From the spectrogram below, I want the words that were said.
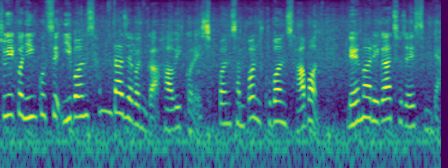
중위권 인코스 2번 삼다재건과 하위권의 10번, 3번, 9번, 4번 네 마리가 쳐져 있습니다.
